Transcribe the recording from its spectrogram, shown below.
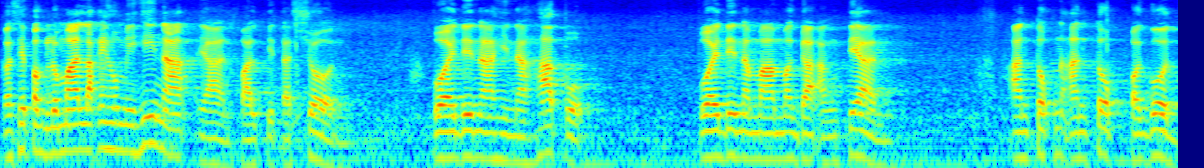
Kasi pag lumalaki humihina, yan, palpitasyon. Pwede na hinahapo. Pwede na mamaga ang tiyan. Antok na antok, pagod.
